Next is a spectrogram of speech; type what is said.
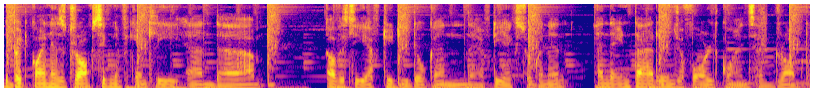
the Bitcoin has dropped significantly, and uh, obviously FTT token, the FTX token, and, and the entire range of altcoins have dropped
